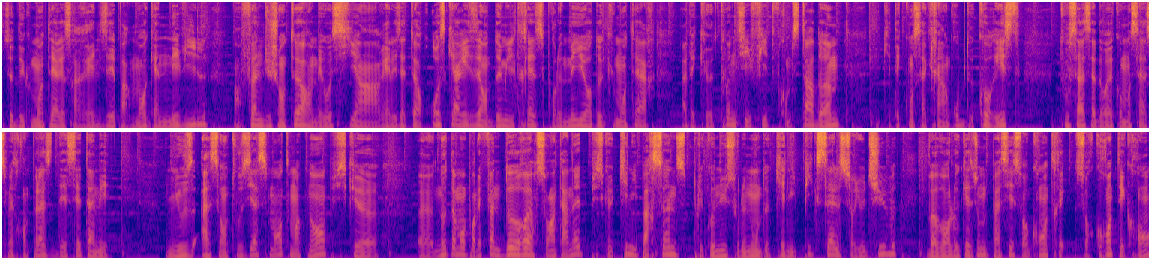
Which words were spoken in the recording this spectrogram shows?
Ce documentaire sera réalisé par Morgan Neville, un fan du chanteur mais aussi un réalisateur oscarisé en 2013 pour le meilleur documentaire avec euh, 20 Feet from Stardom qui était consacré à un groupe de choristes. Tout ça, ça devrait commencer à se mettre en place dès cette année. News assez enthousiasmante maintenant, puisque, euh, notamment pour les fans d'horreur sur internet, puisque Kenny Parsons, plus connu sous le nom de Kenny Pixel sur YouTube, va avoir l'occasion de passer sur grand, écran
